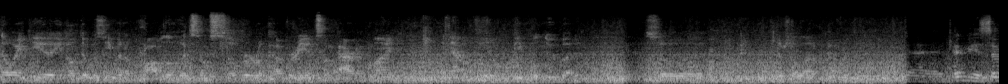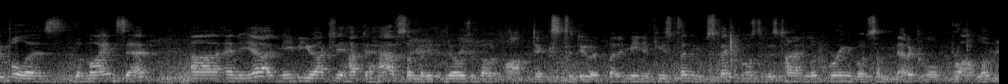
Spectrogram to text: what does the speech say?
no idea, you know, there was even a problem with some silver recovery in some Barrick mine, and now you know, people knew about it. So uh, there's a lot of power there. It can be as simple as the mindset. Uh, and yeah, maybe you actually have to have somebody that knows about optics to do it. But I mean, if he's spending, spending most of his time look, worrying about some medical problem,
